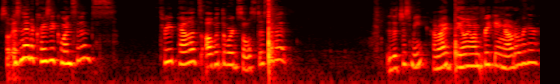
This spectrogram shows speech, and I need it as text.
So isn't that a crazy coincidence? Three palettes, all with the word solstice in it? Is it just me? Am I the only one freaking out over here?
